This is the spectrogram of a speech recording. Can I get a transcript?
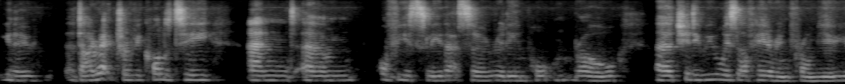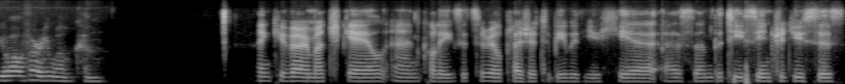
you know, director of equality and um, obviously that's a really important role. Uh, Chidi, we always love hearing from you. You are very welcome. Thank you very much, Gail and colleagues. It's a real pleasure to be with you here as um, the TUC introduces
